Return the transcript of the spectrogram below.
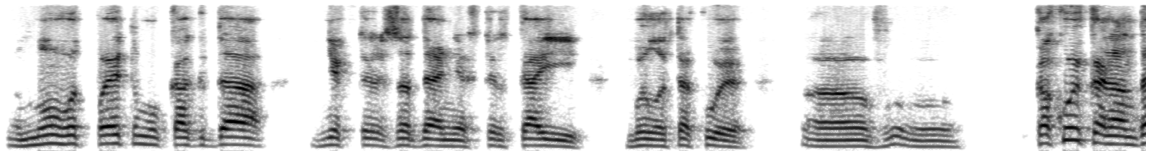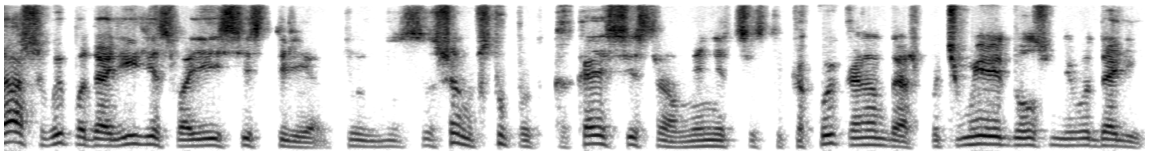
Но вот поэтому, когда в некоторых заданиях ТРКИ было такое, э, какой карандаш вы подарили своей сестре? Совершенно в. Какая сестра? У меня нет сестры. Какой карандаш? Почему я ей должен его дарить?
